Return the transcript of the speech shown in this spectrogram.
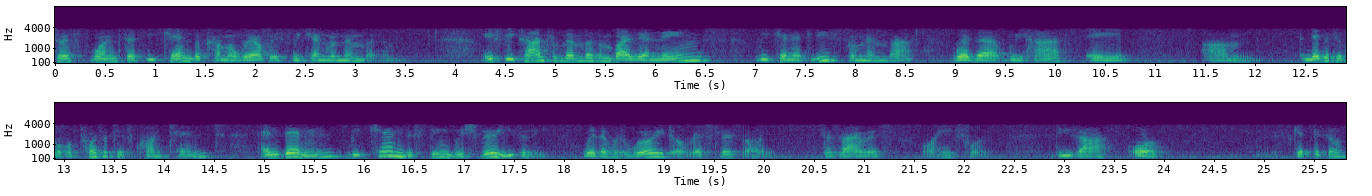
first ones that we can become aware of if we can remember them. If we can't remember them by their names, we can at least remember whether we have a um, negative or a positive content, and then we can distinguish very easily whether we're worried or restless or desirous or hateful. These are all skeptical.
